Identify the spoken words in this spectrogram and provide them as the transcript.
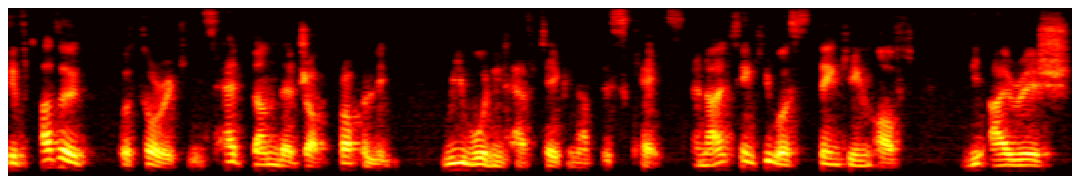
if other authorities had done their job properly, we wouldn't have taken up this case. And I think he was thinking of the Irish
